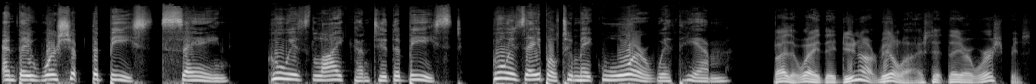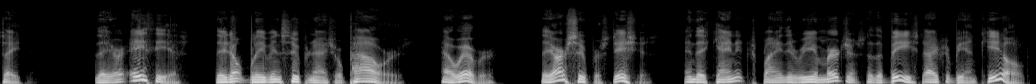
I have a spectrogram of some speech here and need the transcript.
and they worshiped the beast, saying, Who is like unto the beast? Who is able to make war with him? By the way, they do not realize that they are worshiping Satan. They are atheists. They don't believe in supernatural powers. However, they are superstitious, and they can't explain the reemergence of the beast after being killed.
